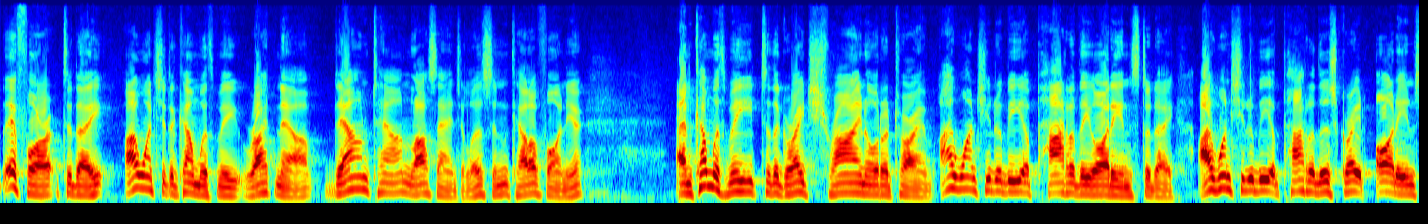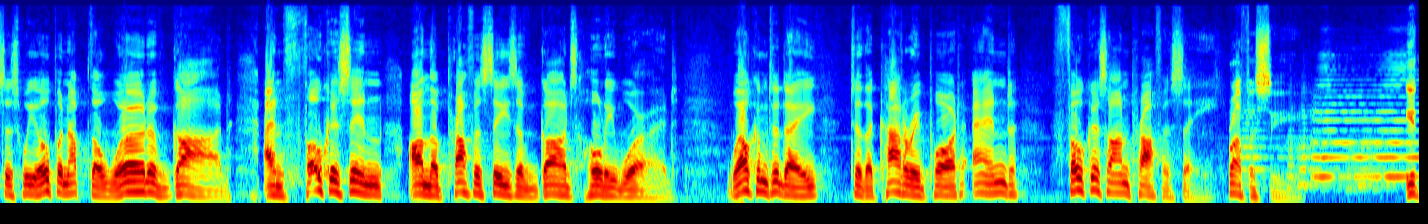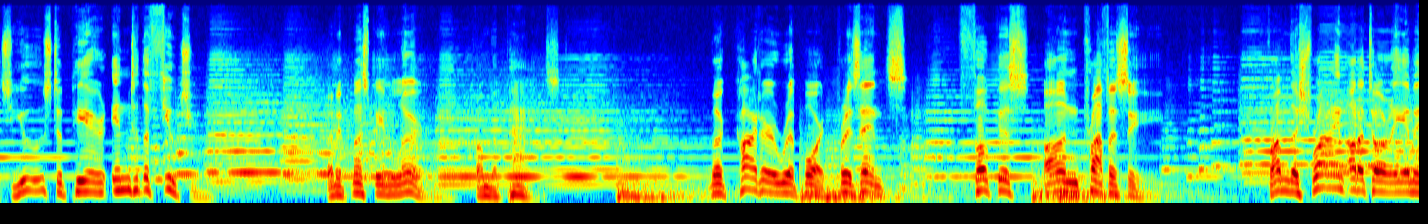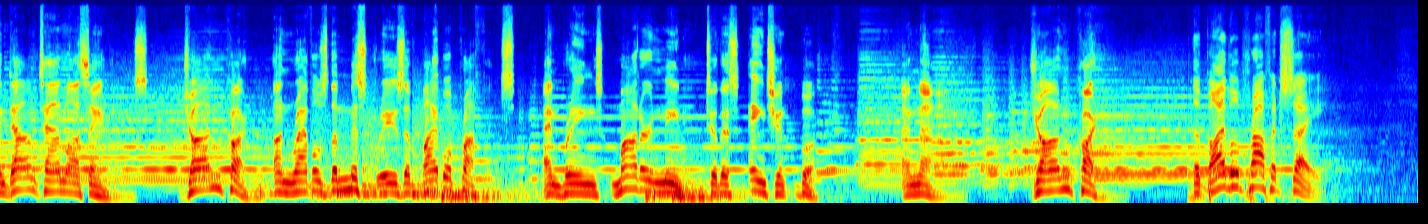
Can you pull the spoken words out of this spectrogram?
Therefore, today, I want you to come with me right now downtown Los Angeles in California and come with me to the great Shrine Auditorium. I want you to be a part of the audience today. I want you to be a part of this great audience as we open up the Word of God and focus in on the prophecies of God's holy Word. Welcome today to the Carter Report and Focus on Prophecy. Prophecy it's used to peer into the future, but it must be learned from the past. The Carter Report presents Focus on Prophecy. From the Shrine Auditorium in downtown Los Angeles, John Carter unravels the mysteries of Bible prophets and brings modern meaning to this ancient book. And now, John Carter. The Bible prophets say,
